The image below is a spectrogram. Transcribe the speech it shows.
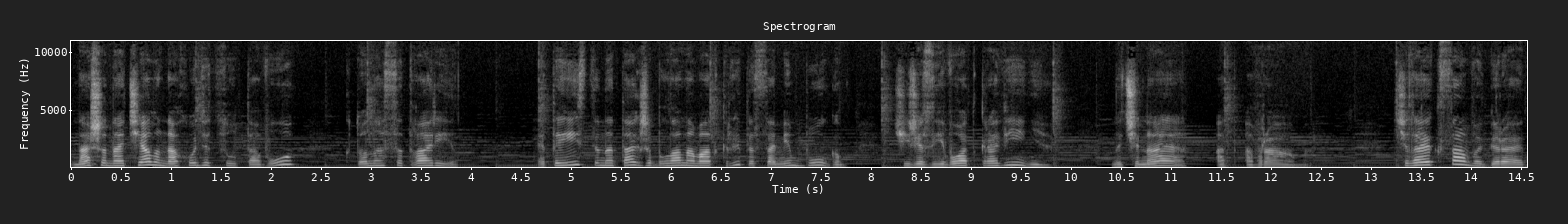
Наше начало находится у того, кто нас сотворил. Эта истина также была нам открыта самим Богом через Его откровение, начиная от Авраама. Человек сам выбирает,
